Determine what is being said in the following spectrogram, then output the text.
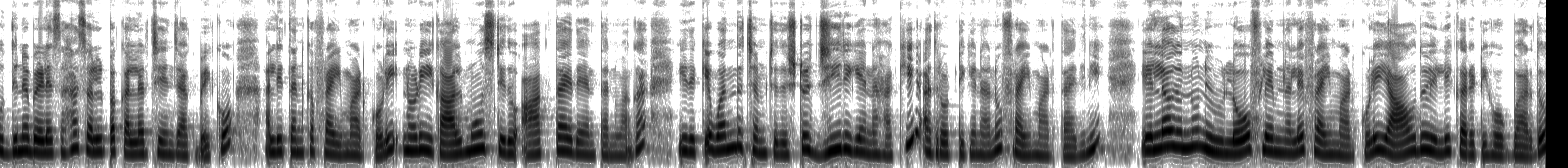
ಉದ್ದಿನ ಬೇಳೆ ಸಹ ಸ್ವಲ್ಪ ಕಲರ್ ಚೇಂಜ್ ಆಗಬೇಕು. ಅಲ್ಲಿ ತನಕ ಫ್ರೈ ಮಾಡ್ಕೊಳ್ಳಿ. ನೋಡಿ, ಈಗ ಆಲ್ಮೋಸ್ಟ್ ಇದು ಆಗ್ತಾ ಇದೆ ಅಂತ ಅನ್ನುವಾಗ ಇದಕ್ಕೆ ಒಂದು ಚಮಚದಷ್ಟು ಜೀರಿಗೆಯನ್ನು ಹಾಕಿ ಅದರೊಟ್ಟಿಗೆ ನಾನು ಫ್ರೈ ಮಾಡ್ತಾ ಇದ್ದೀನಿ. ಎಲ್ಲದನ್ನು ನೀವು ಲೋ ಫ್ಲೇಮ್ನಲ್ಲೇ ಫ್ರೈ ಮಾಡ್ಕೊಳ್ಳಿ. ಯಾವುದೂ ಇಲ್ಲಿ ಕರಟಿ ಹೋಗಬಾರ್ದು.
